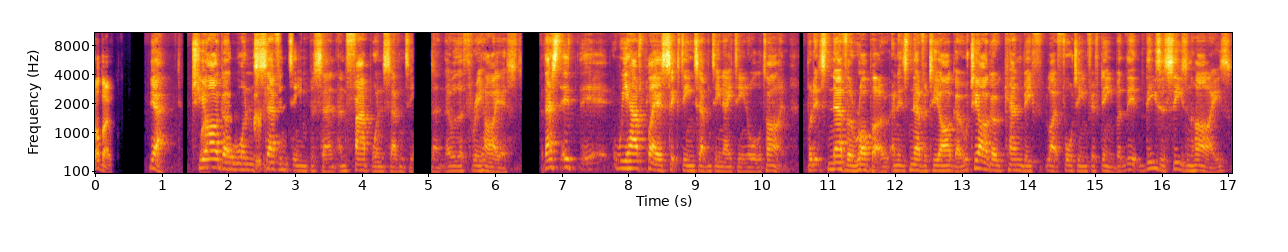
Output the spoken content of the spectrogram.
Robbo. Yeah. Thiago won 17% and Fab won 17%. They were the three highest. That's it, it- We have players 16, 17, 18 all the time, but it's never Robbo and it's never Thiago. Well, Thiago can be like 14, 15, but the, these are season highs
